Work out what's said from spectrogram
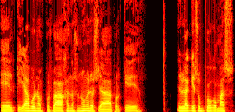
El que ya, bueno, pues va bajando sus números ya porque es verdad que es un poco más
